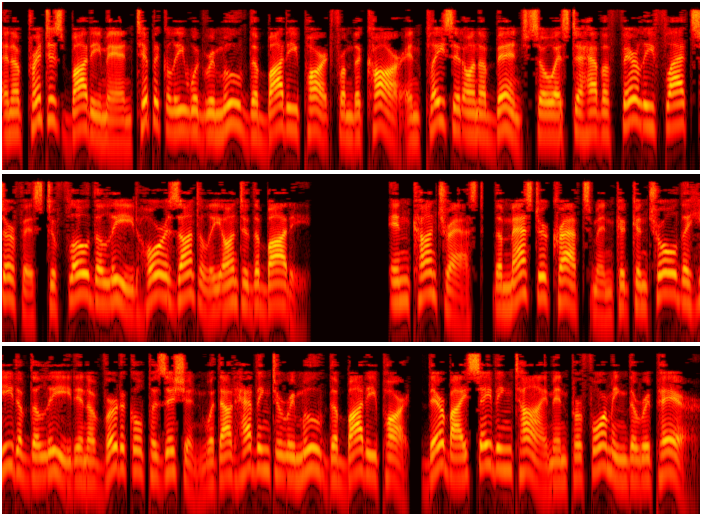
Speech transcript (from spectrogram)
An apprentice bodyman typically would remove the body part from the car and place it on a bench so as to have a fairly flat surface to flow the lead horizontally onto the body. In contrast, the master craftsman could control the heat of the lead in a vertical position without having to remove the body part, thereby saving time in performing the repair.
